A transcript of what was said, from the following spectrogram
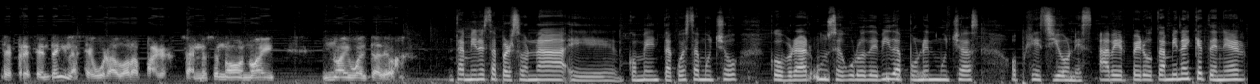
se presentan y la aseguradora paga. O sea, en eso no, no hay, no hay vuelta de hoja. también esta persona eh, comenta, cuesta mucho cobrar un seguro de vida, ponen muchas objeciones. A ver, pero también hay que tener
